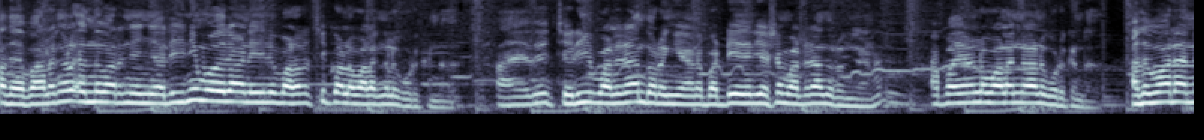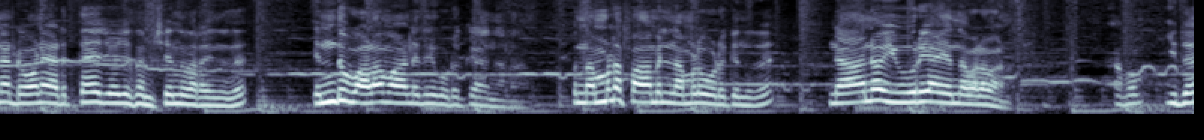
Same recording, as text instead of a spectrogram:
അതെ വളങ്ങൾ എന്ന് പറഞ്ഞു കഴിഞ്ഞാൽ ഇനി മുതലാണ് ഇതിന് വളർച്ചയ്ക്കുള്ള വളങ്ങൾ കൊടുക്കേണ്ടത് അതായത് ചെടി വളരാൻ തുടങ്ങിയാണ് ബഡ് ചെയ്തതിനു ശേഷം വളരാൻ തുടങ്ങിയാണ്. അപ്പോൾ അതിനുള്ള വളങ്ങളാണ് കൊടുക്കേണ്ടത് അതുപോലെ തന്നെ ഡോണെ അടുത്ത ചോദിച്ച സംശയം എന്ന് പറയുന്നത് എന്ത് വളമാണ് ഇതിന് കൊടുക്കുക എന്നുള്ളതാണ്. അപ്പം നമ്മുടെ ഫാമിൽ നമ്മൾ കൊടുക്കുന്നത് നാനോ യൂറിയ എന്ന വളമാണ്. അപ്പം ഇത്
